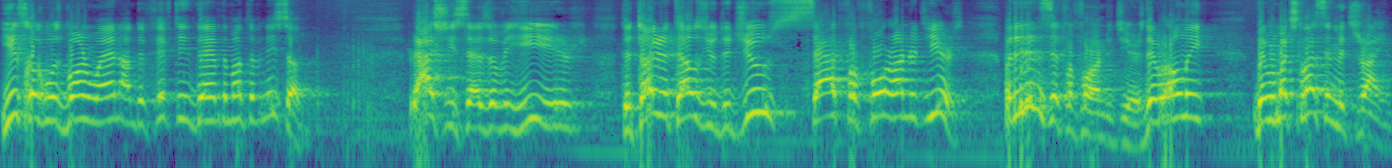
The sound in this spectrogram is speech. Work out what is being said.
Yitzchak was born when? On the 15th day of the month of Nisan. Rashi says over here, the Torah tells you the Jews sat for 400 years. But they didn't sit for 400 years. They were only, they were much less in Mitzrayim.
